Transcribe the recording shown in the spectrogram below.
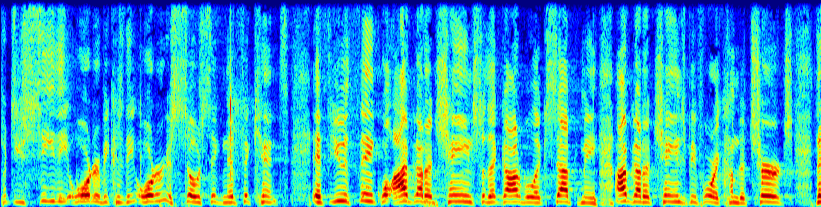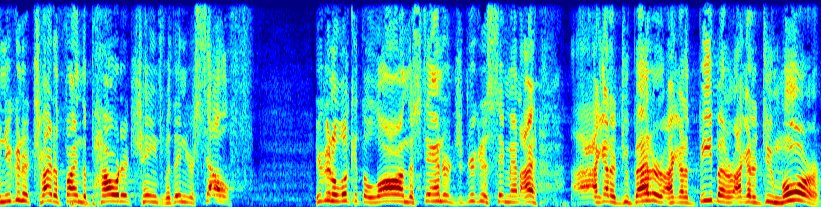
But do you see the order? Because the order is so significant. If you think, well, I've got to change so that God will accept me, I've got to change before I come to church, then you're going to try to find the power to change within yourself. You're going to look at the law and the standards, and you're going to say, man, I, I got to do better. I got to be better. I got to do more.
